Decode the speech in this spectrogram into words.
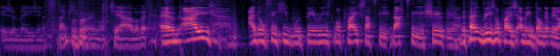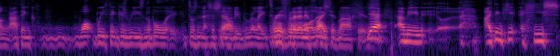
is amazing. Thank you very much. Yeah, I love it. Um, I I don't think he would be a reasonable price. That's the that's the issue. Yeah. Depend reasonable price. I mean, don't get me wrong. I think what we think is reasonable it doesn't necessarily No. relate to Reasonable in an football is. inflated market. Yeah, it? I mean, uh, I think he, he's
